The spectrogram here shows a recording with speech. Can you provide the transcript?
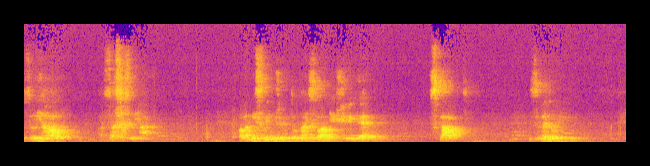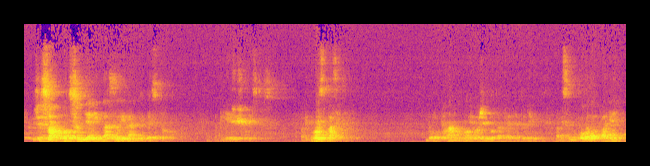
zlyhal a zase zlyhal. Ale myslím, že to najslávnejšie je stávať s vedomím, že som odsúdený na zlyhanie bez toho, aby Ježiš Kristus, aby môj spasiteľ bol pánom môjho života pre tento deň. Aby som mu povedal, Pane,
